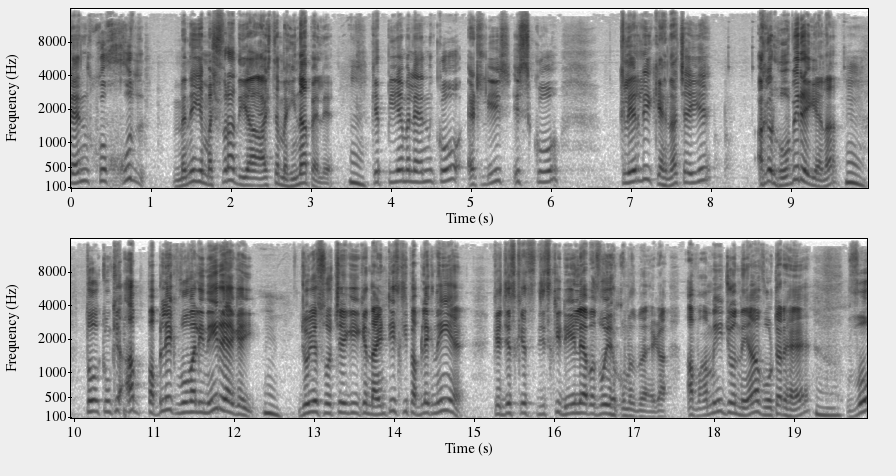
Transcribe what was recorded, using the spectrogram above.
एन को खुद मैंने ये मशवरा दिया आज से महीना पहले कि पीएमएलएन को एटलीस्ट इसको क्लियरली कहना चाहिए। अगर हो भी रही है ना तो क्योंकि अब पब्लिक वो वाली नहीं रह गई जो ये सोचेगी कि 90s की पब्लिक नहीं है कि जिसके जिसकी डील है बस वही हुकूमत बनाएगा। अवामी जो नया वोटर है वो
